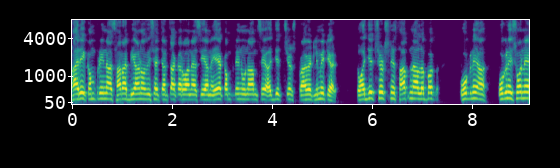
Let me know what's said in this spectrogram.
સારી કંપનીના સારા બિયારણો વિશે ચર્ચા કરવાના છીએ અને એ કંપનીનું નામ છે અજીત સીડ્સ પ્રાઇવેટ લિમિટેડ. તો અજીત સીડ્સની સ્થાપના લગભગ ઓગણી, ઓગણીસો ને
